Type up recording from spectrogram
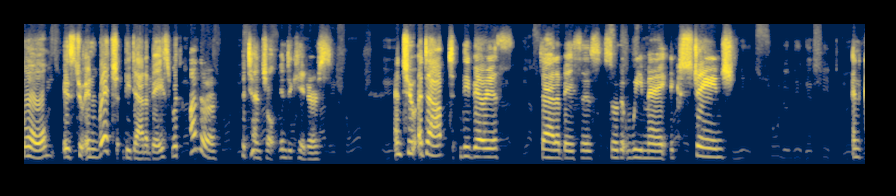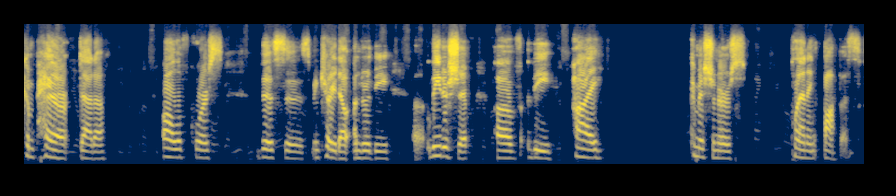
goal is to enrich the database with other potential indicators and to adapt the various databases so that we may exchange and compare data. All, of course, this has been carried out under the uh, leadership of the High Commissioner's Planning Office.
